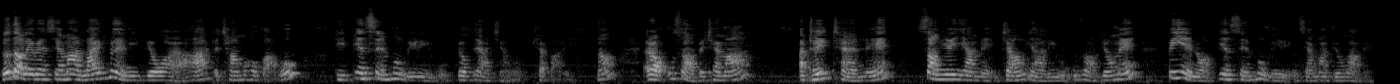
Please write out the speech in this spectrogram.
တို့တော်လည်းပဲဆရာမ live လွှင့်ပြီးပြောရတာတခြားမဟုတ်ပါဘူးဒီပြင်ဆင်မှုလေးတွေကိုပြောပြချင်လို့ဖြစ်ပါတယ်နော် အဲ့တော့ဥစွာပထမအထိတ်ထန်နဲ့ဆောင်ရွက်ရမယ့်အကြောင်းအရာလေးကိုဥစွာပြောမယ်ပြီးရင်တော့ပြင်ဆင်မှုလေးတွေကိုဆရာမပြောပါမယ်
